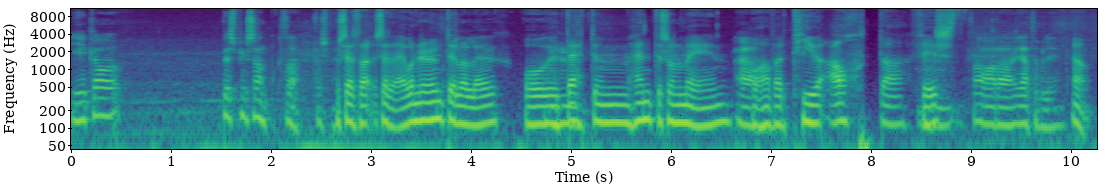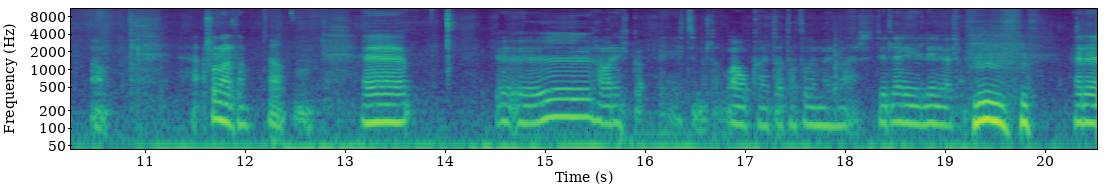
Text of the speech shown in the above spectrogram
ég gaf Bisping samt það? Þú sér það, sér það, ef hann er umdeilanleg og við mm -hmm. dettum Henderson megin Já. og hann fær 10-8 fyrst. mm, það var að jættabili svona er þetta. Uh, uh, uh, það var eitthvað eitt sem alltaf, wow hvað þetta tattuði mér maður, vil er ég liðlegar herðu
